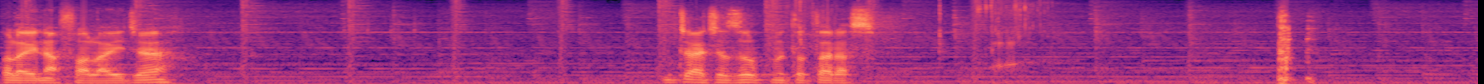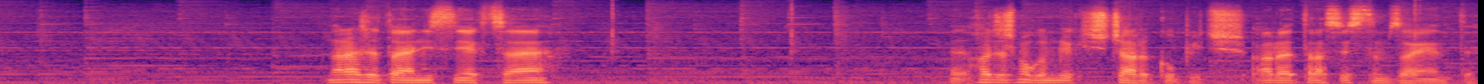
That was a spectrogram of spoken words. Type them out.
Kolejna fala idzie. Czekajcie, zróbmy to teraz. Na razie to ja nic nie chcę. Chociaż mogłem jakiś czar kupić, ale teraz jestem zajęty.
